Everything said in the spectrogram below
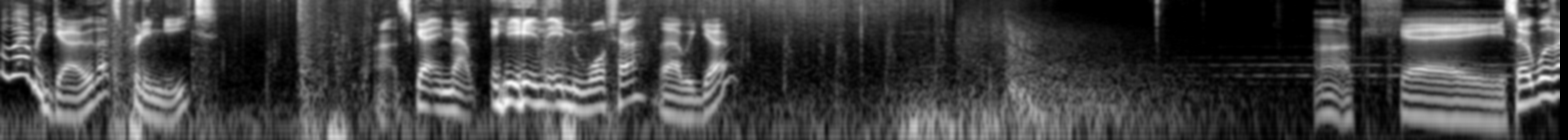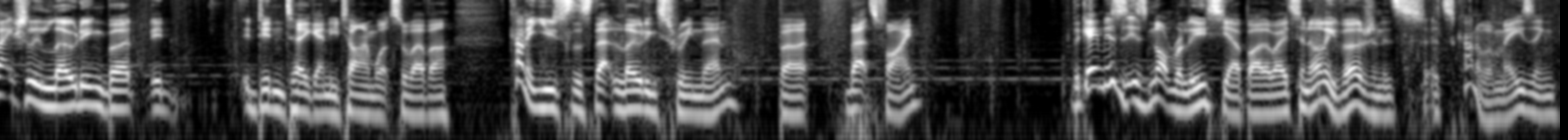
Oh, there we go. That's pretty neat. Right, let's get in that in in water. There we go. Okay, so it was actually loading, but it it didn't take any time whatsoever. Kind of useless, that loading screen then, but that's fine. The game is, is not released yet, by the way. It's an early version. It's it's kind of amazing.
